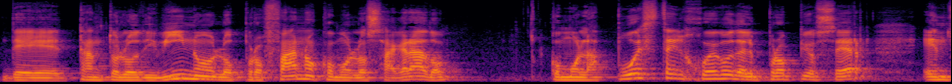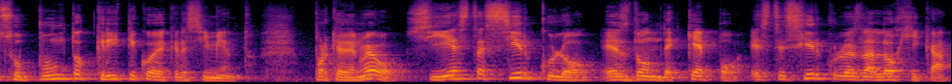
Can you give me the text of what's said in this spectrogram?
de tanto lo divino, lo profano como lo sagrado, como la puesta en juego del propio ser en su punto crítico de crecimiento. Porque de nuevo, si este círculo es donde quepo, este círculo es la lógica,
